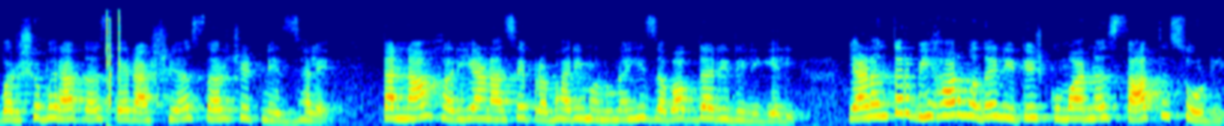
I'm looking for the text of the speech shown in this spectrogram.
वर्षभरातच ते राष्ट्रीय सरचिटणीस झाले. त्यांना हरियाणाचे प्रभारी म्हणूनही जबाबदारी दिली गेली. यानंतर बिहारमध्ये नितीश कुमारनं साथ सोडली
